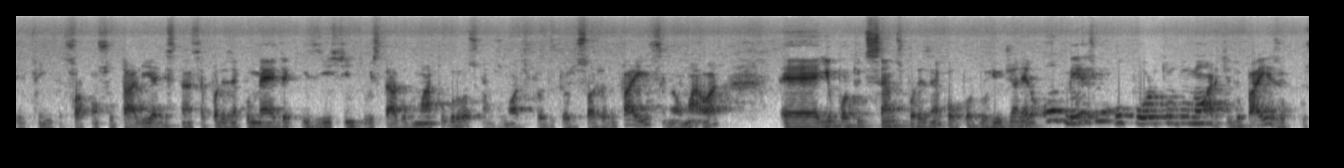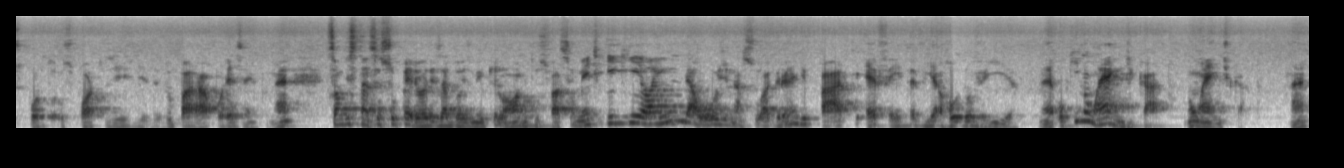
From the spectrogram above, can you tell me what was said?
enfim, só consultar ali a distância, por exemplo, média que existe entre o estado do Mato Grosso, que é um dos maiores produtores de soja do país, se não o maior, é, e o Porto de Santos, por exemplo, ou o Porto do Rio de Janeiro, ou mesmo o Porto do Norte do país, os, porto, os portos de, de, do Pará, por exemplo, né? São distâncias superiores a 2 mil quilômetros facilmente e que ainda hoje, na sua grande parte, é feita via rodovia, né? O que não é indicado, não é indicado, né?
